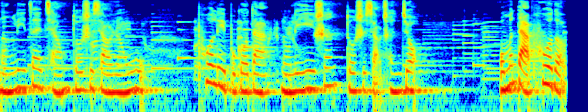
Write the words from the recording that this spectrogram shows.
能力再强都是小人物；魄力不够大，努力一生都是小成就。我们打破的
